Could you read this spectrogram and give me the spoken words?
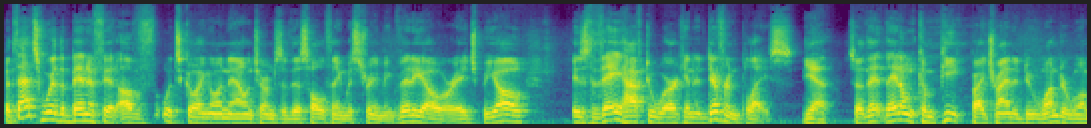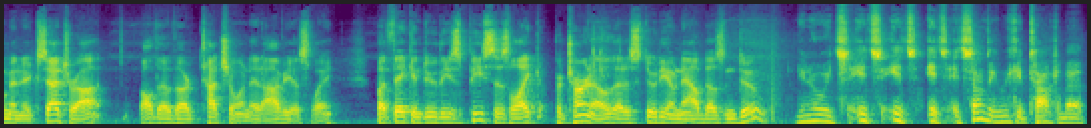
But that's where the benefit of what's going on now in terms of this whole thing with streaming video or HBO is they have to work in a different place. Yeah. So they, they don't compete by trying to do Wonder Woman, etc., although they'll touch on it, obviously. But they can do these pieces like Paterno that a studio now doesn't do. You know, it's it's it's it's it's something we could talk about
